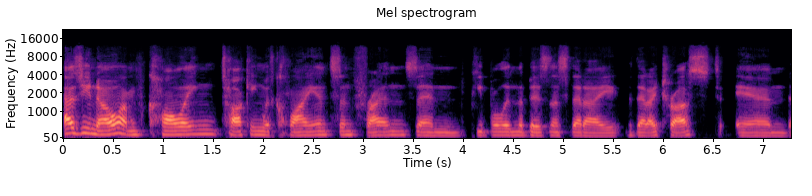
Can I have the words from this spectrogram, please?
as you know, I'm calling, talking with clients and friends and people in the business that I that I trust and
